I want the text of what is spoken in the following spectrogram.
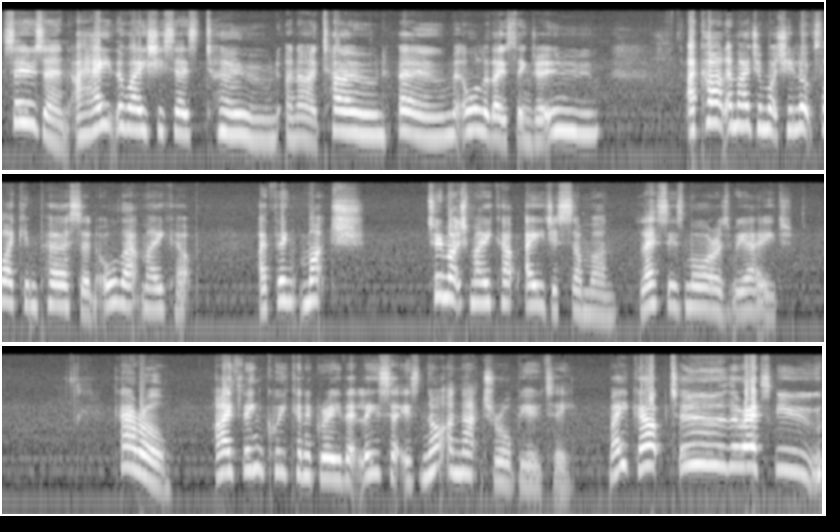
Susan, I hate the way she says tone. And I know, tone, home, all of those things are ooh. I can't imagine what she looks like in person, all that makeup. I think much, too much makeup ages someone. Less is more as we age. Carol, I think we can agree that Lisa is not a natural beauty. Makeup to the rescue!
